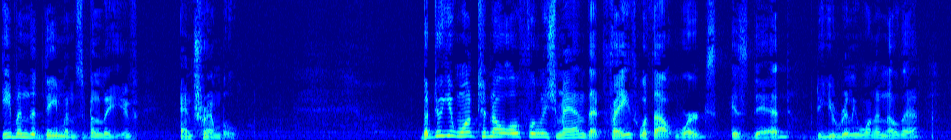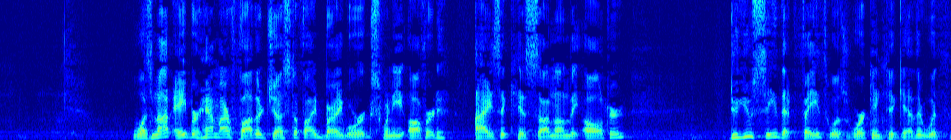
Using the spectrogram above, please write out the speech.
Even the demons believe and tremble. But do you want to know, O foolish man, that faith without works is dead? Do you really want to know that? Was not Abraham our father justified by works when he offered Isaac, his son, on the altar? Do you see that faith was working together with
